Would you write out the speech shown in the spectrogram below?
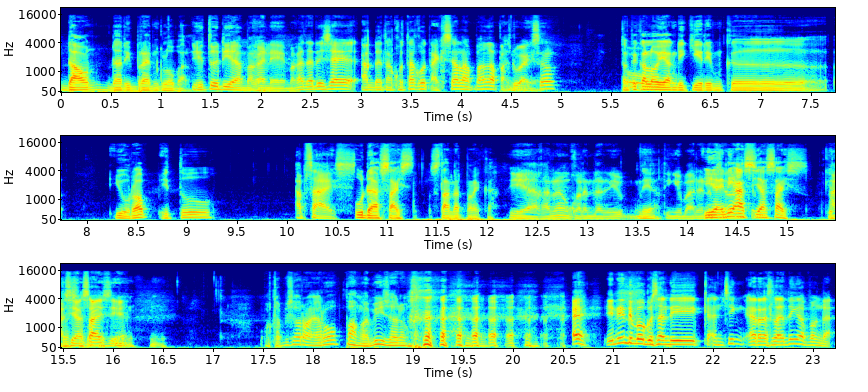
down dari brand global. Itu dia makanya. Makanya tadi saya agak takut-takut XL apa enggak pas 2 Iya. XL. Tapi Oh. kalau yang dikirim ke Europe itu Upsize. udah size standar mereka. Iya, karena ukuran dari Iya. tinggi badan. Iya, ini Asia macam. size. Asia sebut. size ya? Mm, mm. Oh, tapi saya orang Eropa nggak bisa dong. eh, ini di bagusan di kancing RS lighting apa enggak?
